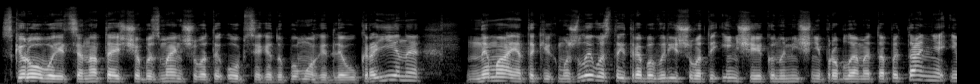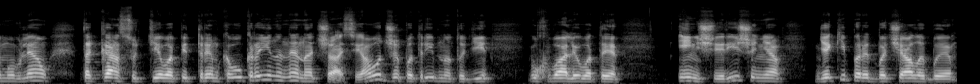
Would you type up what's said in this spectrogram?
скеровується на те, щоб зменшувати обсяги допомоги для України. Немає таких можливостей, треба вирішувати інші економічні проблеми та питання. І, мовляв, така суттєва підтримка України не на часі. А отже, потрібно тоді ухвалювати інші рішення, які передбачали би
